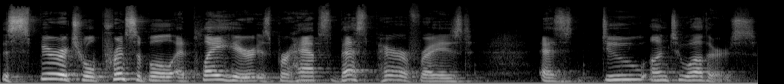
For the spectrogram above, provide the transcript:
The spiritual principle at play here is perhaps best paraphrased as do unto others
